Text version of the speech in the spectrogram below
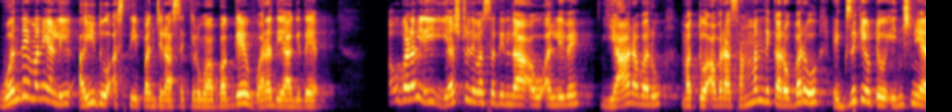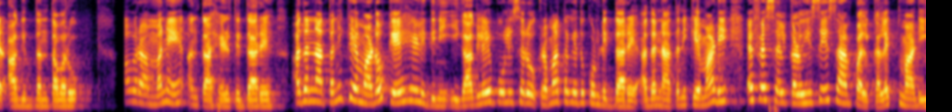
ಒಂದೇ ಮನೆಯಲ್ಲಿ ಐದು ಅಸ್ಥಿ ಪಂಜರ ಸಿಕ್ಕಿರುವ ಬಗ್ಗೆ ವರದಿಯಾಗಿದೆ. ಅವುಗಳಲ್ಲಿ ಎಷ್ಟು ದಿವಸದಿಂದ ಅವು ಅಲ್ಲಿವೆ? ಯಾರವರು? ಮತ್ತು ಅವರ ಸಂಬಂಧಿಕರೊಬ್ಬರು ಎಕ್ಸಿಕ್ಯೂಟಿವ್ ಇಂಜಿನಿಯರ್ ಆಗಿದ್ದಂಥವರು. ಅವರ ಮನೆ ಅಂತ ಹೇಳ್ತಿದ್ದಾರೆ. ಅದನ್ನು ತನಿಖೆ ಮಾಡೋಕೆ ಹೇಳಿದ್ದೀನಿ. ಈಗಾಗಲೇ ಪೊಲೀಸರು ಕ್ರಮ ತೆಗೆದುಕೊಂಡಿದ್ದಾರೆ. ಅದನ್ನು ತನಿಖೆ ಮಾಡಿ ಎಫ್ ಎಸ್ ಎಲ್ ಕಳುಹಿಸಿ ಸ್ಯಾಂಪಲ್ ಕಲೆಕ್ಟ್ ಮಾಡಿ.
